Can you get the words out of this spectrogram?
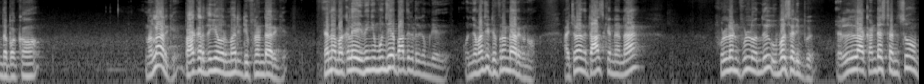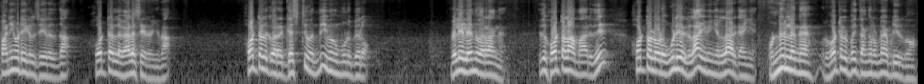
இந்த பக்கம். நல்லா இருக்குது பார்க்குறதுக்கே ஒரு மாதிரி டிஃப்ரெண்ட்டாக இருக்குது ஏன்னா மக்களே இவங்க மூஞ்சியே பார்த்துக்கிட்டு இருக்க முடியாது. கொஞ்சமாச்சும் டிஃப்ரெண்ட்டாக இருக்கணும். ஆக்சுவலாக அந்த டாஸ்க் என்னென்னா ஃபுல் அண்ட் ஃபுல் வந்து உபசரிப்பு. எல்லா கண்டஸ்டன்ஸும் பணிவுடைகள் செய்கிறது தான். ஹோட்டலில் வேலை செய்கிறவங்க தான். ஹோட்டலுக்கு வர கெஸ்ட்டு வந்து இவங்க மூணு பேரும். வெளியிலேருந்து வர்றாங்க. இது ஹோட்டலாக மாறுது. ஹோட்டலோட ஊழியர்களாக இவங்க எல்லாம் இருக்காங்க. ஒன்றும் இல்லைங்க. ஒரு ஹோட்டல் போய் தங்குறோம்னா எப்படி இருக்கும்?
